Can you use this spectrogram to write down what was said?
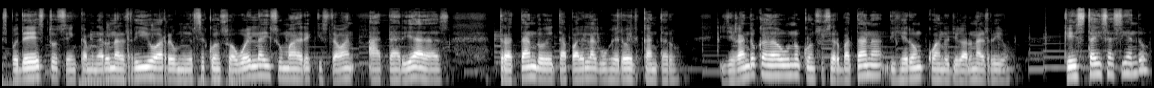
Después de esto se encaminaron al río a reunirse con su abuela y su madre que estaban atareadas tratando de tapar el agujero del cántaro. Y llegando cada uno con su cerbatana, dijeron cuando llegaron al río, ¿qué estáis haciendo?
